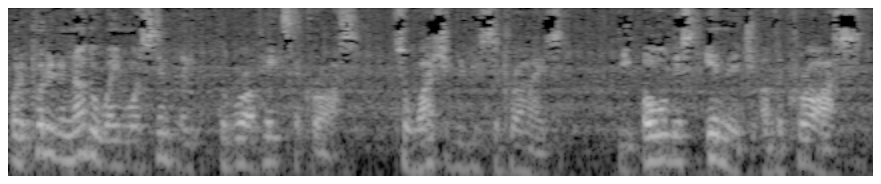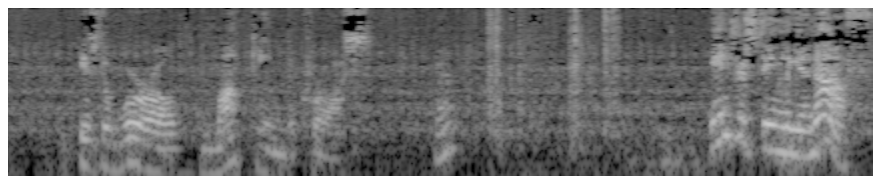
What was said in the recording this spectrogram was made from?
Or to put it another way, more simply, the world hates the cross. So why should we be surprised? The oldest image of the cross is the world mocking the cross. Yeah? Interestingly enough,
